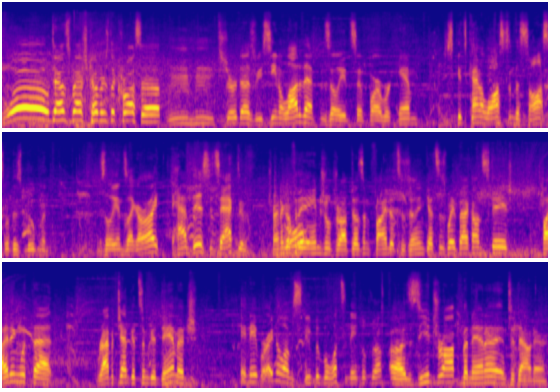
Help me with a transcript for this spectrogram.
Whoa, down smash covers the cross up. Mm-hmm, sure does. We've seen a lot of that from Xillion so far, where Cam just gets kind of lost in the sauce with his movement. Xillion's like, all right, have this. It's active. Trying to go for the Oh. angel drop, doesn't find it, so Xillion gets his way back on stage. Fighting with that. Rapid jab gets some good damage. Hey, neighbor, I know I'm stupid, but what's an angel drop? Uh, Z drop banana into down air.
